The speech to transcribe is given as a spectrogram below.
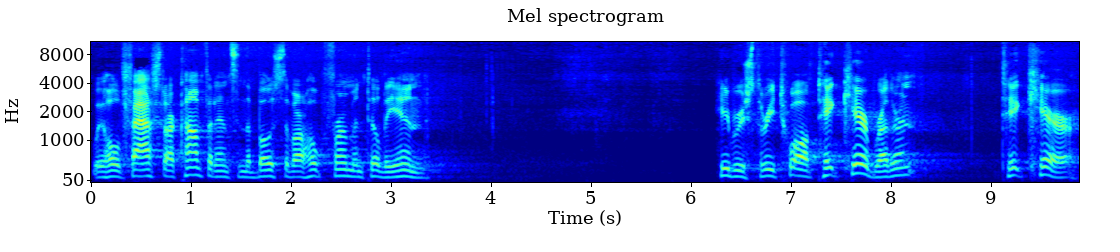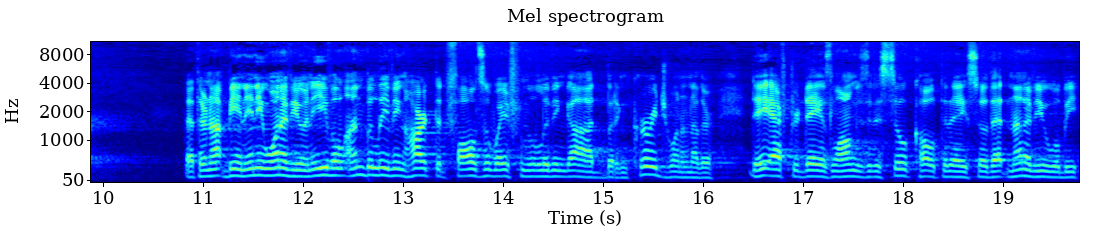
We hold fast our confidence in the boast of our hope firm until the end. Hebrews 3:12 Take care, brethren, take care that there not be in any one of you an evil, unbelieving heart that falls away from the living God, but encourage one another day after day as long as it is still called today, so that none of you will be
